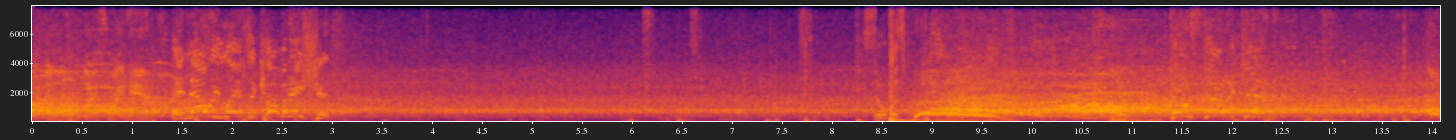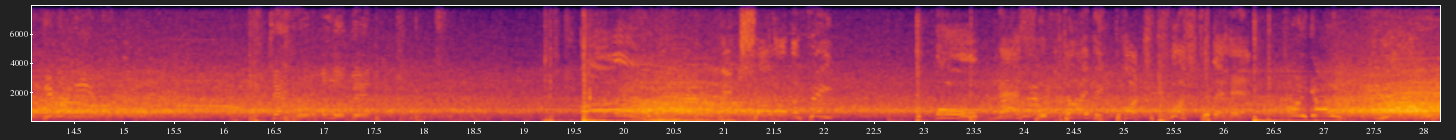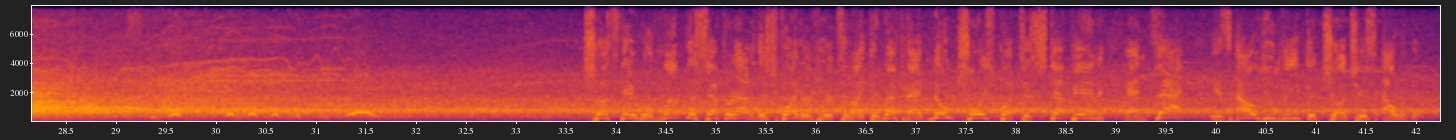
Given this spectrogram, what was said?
Oh, nice right hand. And now he lands a combination. Silva's goes down again. Oh, he right in. Jab hurt him a little bit. Big shot on the feet. Oh, massive diving punch flush to the head. Oh, he got him. Just a relentless effort out of this fighter here tonight. The ref had no choice but to step in, and that is how you leave the judges out of it.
